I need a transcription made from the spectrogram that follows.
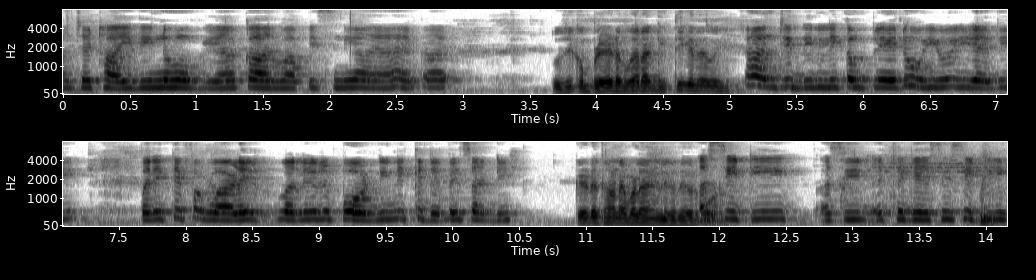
ਅੱਜ 28 ਦਿਨ ਹੋ ਗਿਆ ਘਰ ਵਾਪਸ ਨਹੀਂ ਆਇਆ ਹੈਗਾ। ਤੁਸੀਂ ਕੰਪਲੇਂਟ ਵਗੈਰਾ ਕੀਤੀ ਕਿਤੇ ਕੋਈ? ਹਾਂਜੀ ਦਿੱਲੀ ਕੰਪਲੀਟ ਹੋਈ ਹੋਈ ਹੈ ਇਹਦੀ ਪਰ ਇੱਥੇ ਫਗਵਾੜੇ ਵਾਲੇ ਰਿਪੋਰਟ ਨਹੀਂ ਲਿਖਦੇ ਪਏ ਸਾਡੀ। ਕਿਹੜੇ ਥਾਣੇ ਵਾਲਿਆਂ ਨੇ ਲਿਖਦੇ ਰਿਪੋਰਟ ਸਿਟੀ ਅਸੀਂ ਇੱਥੇ ਗਏ ਸੀ ਸਿਟੀ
